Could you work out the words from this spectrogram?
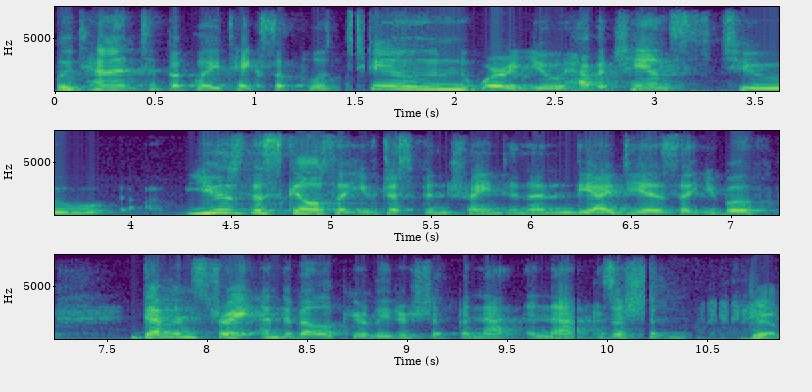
lieutenant typically takes a platoon where you have a chance to use the skills that you've just been trained in, and the idea is that you both demonstrate and develop your leadership in that in that position. Yeah.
